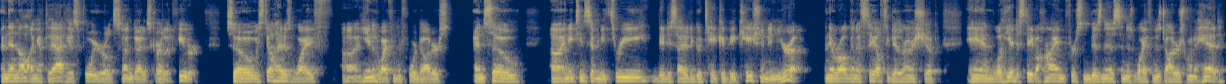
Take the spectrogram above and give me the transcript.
And then not long after that his four-year-old son died of scarlet fever. So he still had his wife uh, he and his wife and their four daughters and so uh, in 1873, they decided to go take a vacation in Europe and they were all going to sail together on a ship. And well, he had to stay behind for some business, and his wife and his daughters went ahead.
